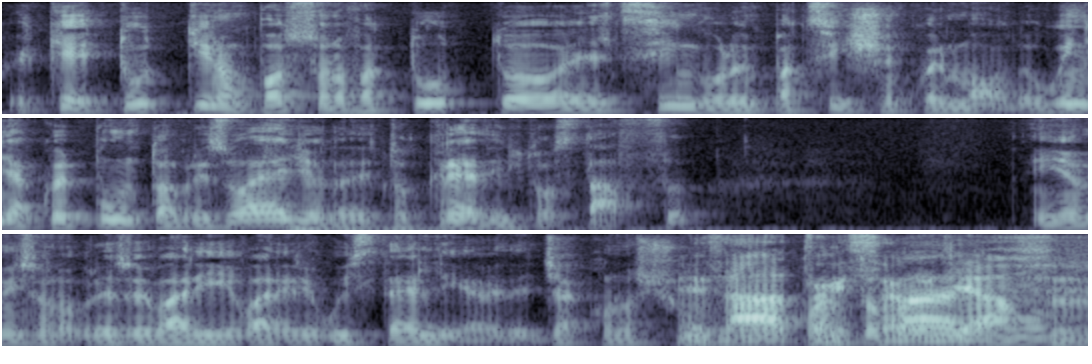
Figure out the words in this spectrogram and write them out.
perché tutti non possono fare tutto e il singolo impazzisce in quel modo. Quindi a quel punto ha preso Elliot, ha detto creati il tuo staff. Io mi sono preso i vari Valerio Quistelli che avete già conosciuto. Esatto, che quanto pare, salutiamo.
